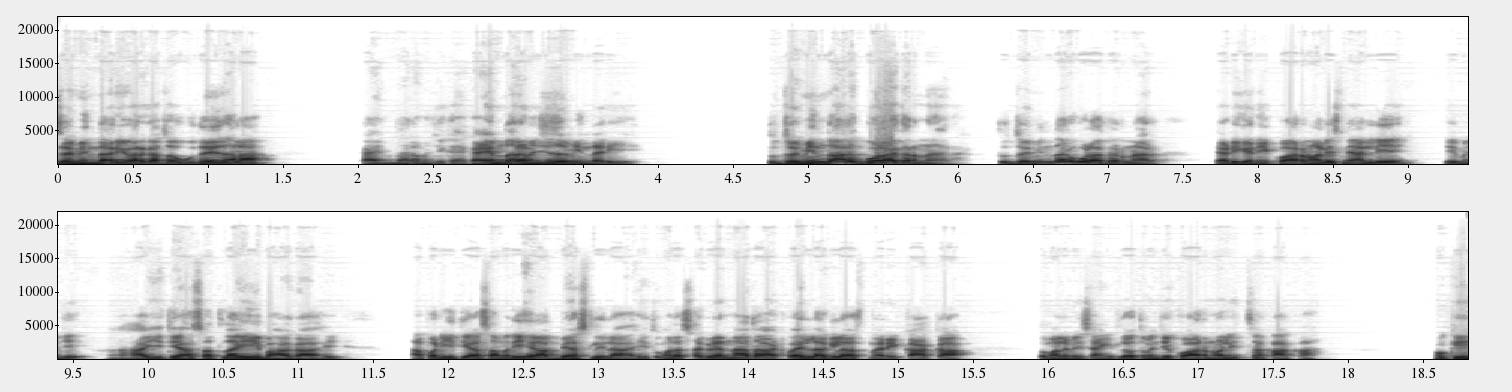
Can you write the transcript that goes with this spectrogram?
जमीनदारी वर्गाचा उदय झाला. कायमधारा म्हणजे काय? कायमधारा म्हणजे जमीनदारी. आहे तू जमीनदार गोळा करणार. तू जमीनदार गोळा करणार. त्या ठिकाणी कॉर्नवालिसने आणली हे म्हणजे हा इतिहासातलाही भाग आहे. आपण इतिहासामध्ये हे अभ्यासलेला आहे. तुम्हाला सगळ्यांना आता आठवायला लागलं असणार आहे काका. तुम्हाला मी सांगितलं होतं म्हणजे कॉर्नवालिसचा काका. ओके?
